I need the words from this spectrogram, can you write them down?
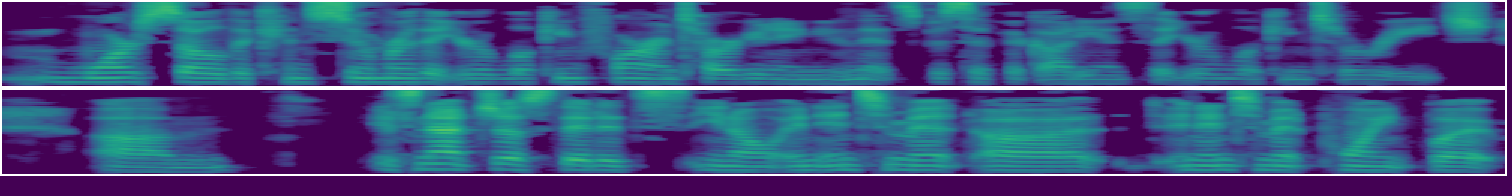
more so the consumer that you're looking for and targeting in that specific audience that you're looking to reach. Um, it's not just that it's you know an intimate uh, an intimate point, but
